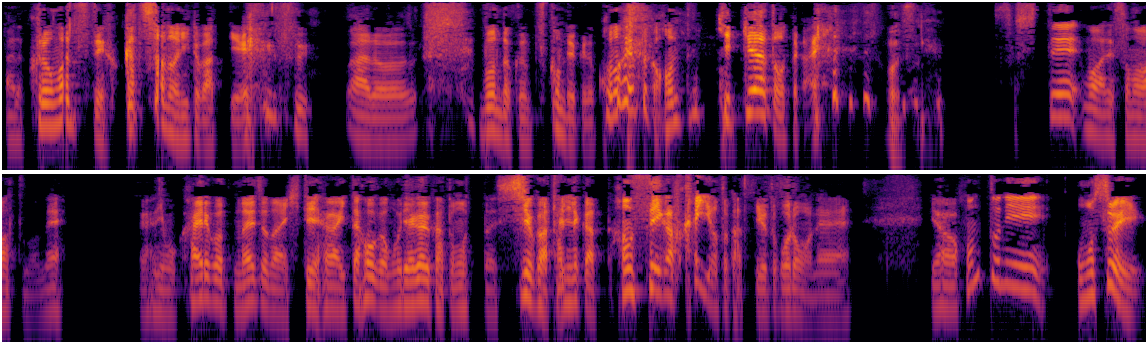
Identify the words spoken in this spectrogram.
あの、黒魔術で復活したのにとかっていう、あの、ボンド君突っ込んでるけど、この辺とか本当に結局だと思ったからね。そうですね。そして、まあね、その後のね、何も変えることないじゃない否定派がいた方が盛り上がるかと思ったら、視力が足りなかった。反省が深いよとかっていうところもね、いや、本当に面白い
